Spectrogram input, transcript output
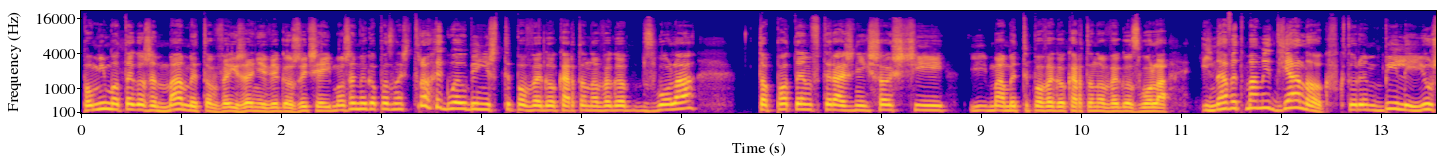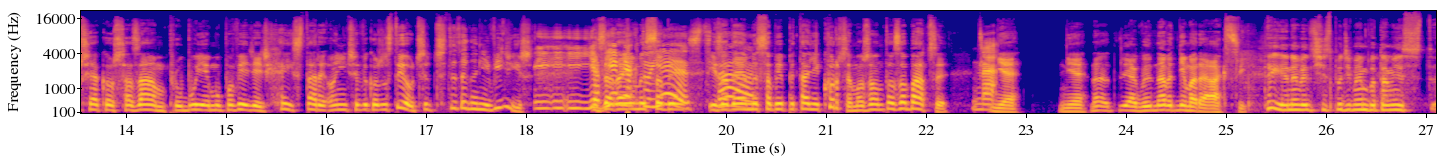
pomimo tego, że mamy to wejrzenie w jego życie i możemy go poznać trochę głębiej niż typowego kartonowego złola, to potem w teraźniejszości i mamy typowego kartonowego złola i nawet mamy dialog, w którym Billy już jako Shazam próbuje mu powiedzieć hej stary, oni cię wykorzystują, czy, czy ty tego nie widzisz? I, i, i ja I wiem, jak to sobie, jest. I tak. zadajemy sobie pytanie, kurczę, może on to zobaczy. Nie. Nie. Nie, jakby nawet nie ma reakcji. Tak, ja nawet się spodziewałem, bo tam jest, y,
